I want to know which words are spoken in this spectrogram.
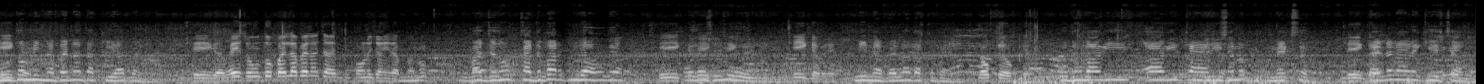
ਠੀਕ ਤੋਂ। ਮਹੀਨਾ ਪਹਿਲਾਂ ਤੱਕ ਹੀ ਆ ਪੈਣਾ ਠੀਕ ਹੈ ਬਈ ਸੌਣ ਤੋਂ ਪਹਿਲਾਂ ਪਹਿਲਾਂ ਚਾਹੀ ਪਾਉਣੇ ਚਾਹੀਦਾ ਆਪਾਂ ਨੂੰ। ਬਸ ਜਦੋਂ ਕੱਦ ਭਾਰ ਪੂਰਾ ਹੋ ਗਿਆ ਠੀਕ ਹੈ ਉਦੋਂ ਠੀਕ ਸ਼ੁਰੂ ਠੀਕ- ਹੋ ਜਾਂਦੀ। ਠੀਕ ਹੈ ਵੀਰੇ। ਮਹੀਨਾ ਪਹਿਲਾਂ ਤੱਕ ਪੈਣਾ ਓਕੇ ਓਕੇ। ਉਦੋਂ ਆ ਗਈ ਆ ਗਈ ਟ੍ਰਾਂਜੀਸ਼ਨ ਮਿਕਸ ਠੀਕ ਹੈ। ਪਹਿਲਾਂ ਵਾਲੇ ਕੇਸ ਚੱਲਦਾ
